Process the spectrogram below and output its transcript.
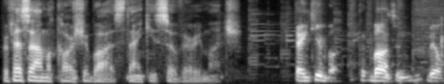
Professor Amilcar Shabazz, thank you so very much. Thank you, Buzz and Bill.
